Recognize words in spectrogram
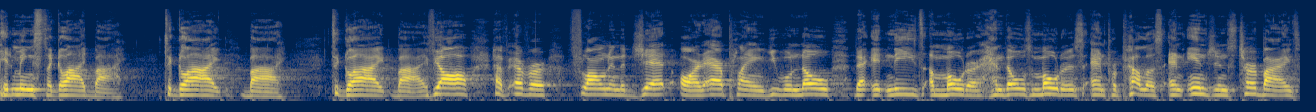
It means to glide by, to glide by to glide by. If y'all have ever flown in a jet or an airplane, you will know that it needs a motor, and those motors and propellers and engines, turbines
